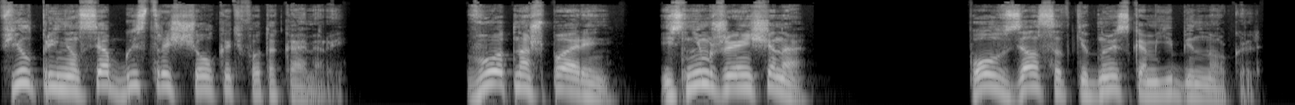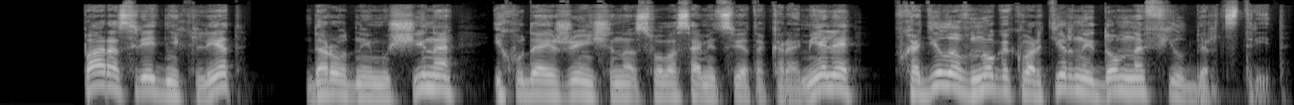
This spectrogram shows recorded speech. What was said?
Фил принялся быстро щелкать фотокамерой. «Вот наш парень, и с ним женщина!» Пол взял с откидной скамьи бинокль. Пара средних лет, дородный мужчина и худая женщина с волосами цвета карамели входила в многоквартирный дом на Филберт-стрит.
